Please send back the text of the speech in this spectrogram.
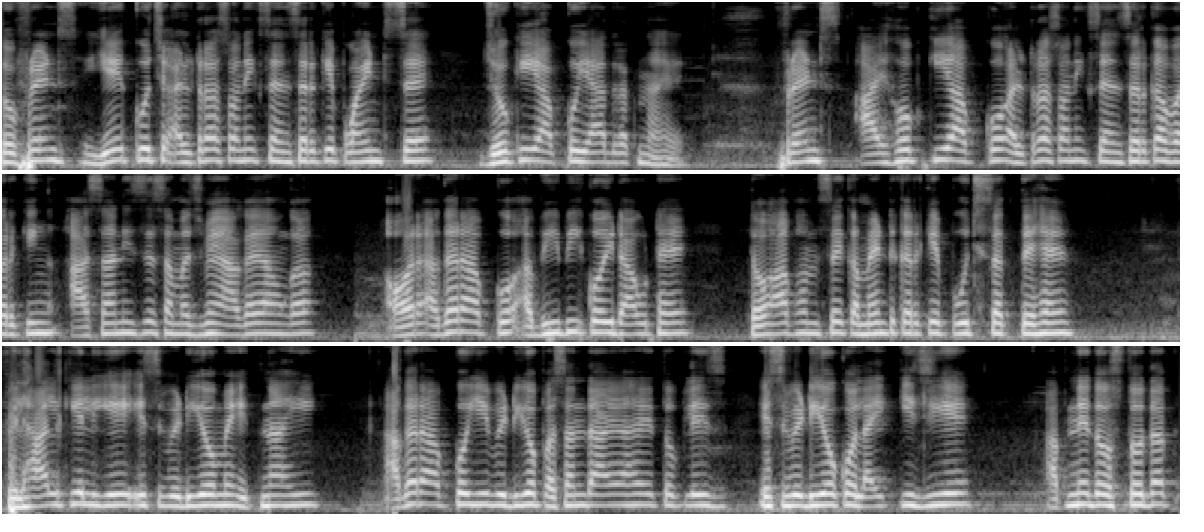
तो फ्रेंड्स, ये कुछ अल्ट्रासोनिक सेंसर के पॉइंट्स है जो कि आपको याद रखना है। फ्रेंड्स, आई होप कि आपको अल्ट्रासोनिक सेंसर का वर्किंग आसानी से समझ में आ गया होगा। और अगर आपको अभी भी कोई डाउट है तो आप हमसे कमेंट करके पूछ सकते हैं। फ़िलहाल के लिए इस वीडियो में इतना ही। अगर आपको ये वीडियो पसंद आया है तो प्लीज़ इस वीडियो को लाइक कीजिए। अपने दोस्तों तक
